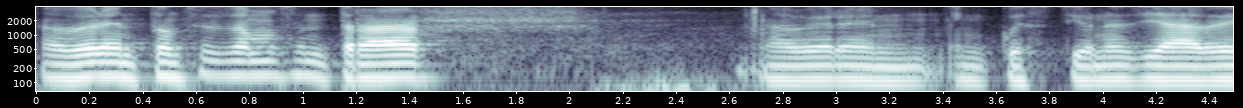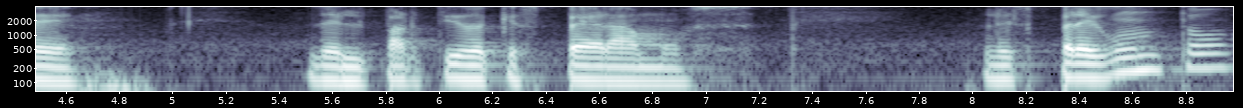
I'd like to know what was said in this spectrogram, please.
A ver, entonces vamos a entrar a ver en, en cuestiones ya de del partido que esperamos. Les pregunto,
